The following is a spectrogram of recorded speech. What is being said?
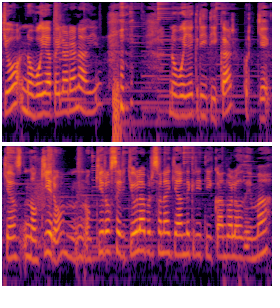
yo no voy a apelar a nadie. no voy a criticar porque no quiero, no quiero ser yo la persona que ande criticando a los demás,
